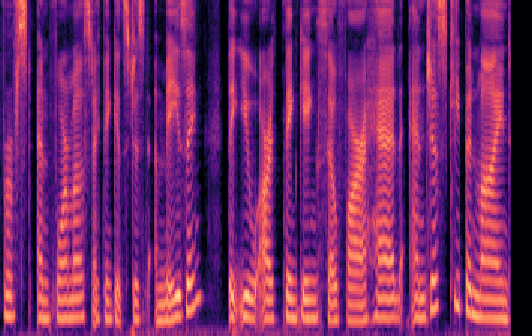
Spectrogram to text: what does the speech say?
first and foremost, I think it's just amazing that you are thinking so far ahead. And just keep in mind,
